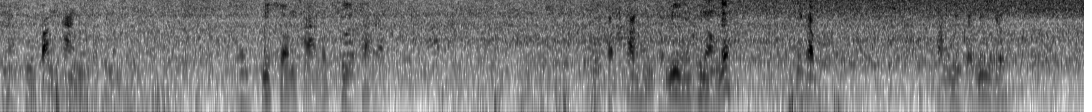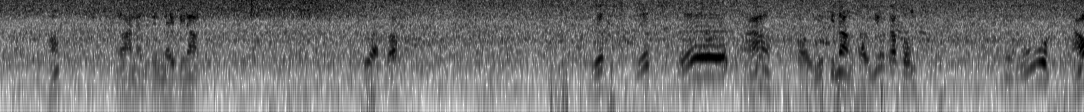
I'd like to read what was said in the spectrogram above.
นะครับอยู่ฝั่งข้างนี้ครับพี่น้องมีสองขากับสี่ขานี่ครับข้างหนึ่งก็มีให้พี่น้องเด้อนี่ครับข้างหนึ่งก็มีอยู่เนาะนอนนั่นเป็นไรพี่น้องสวดบ่ ยึบยึบเออเอาเขายึบพี่น้องเขายึบครับผมโอ้โหเอา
